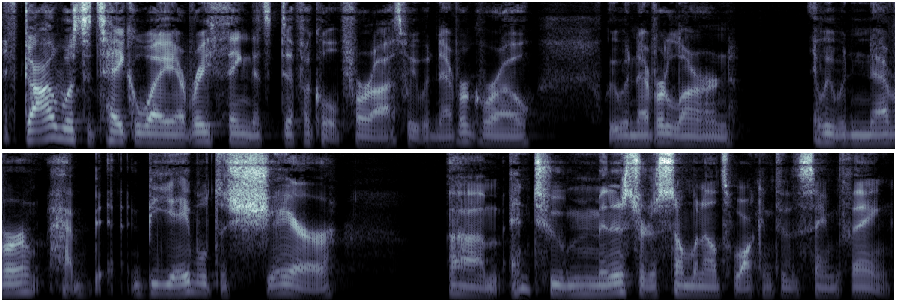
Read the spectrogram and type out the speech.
if God was to take away everything that's difficult for us, we would never grow, we would never learn, and we would never have, be able to share um, and to minister to someone else walking through the same thing.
